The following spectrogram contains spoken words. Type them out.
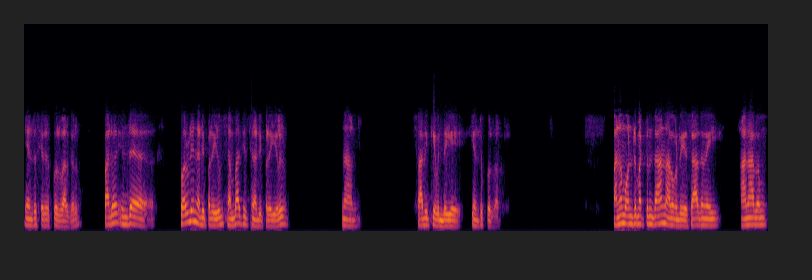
என்று சிலர் கூறுவார்கள். பலர் இந்த பொருளின் அடிப்படையில் சம்பாதிச்சின் அடிப்படையில் நான் சாதிக்கவில்லையே என்று கூறுவார்கள். பணம் ஒன்று மட்டும்தான் அவர்களுடைய சாதனை. ஆனாலும்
